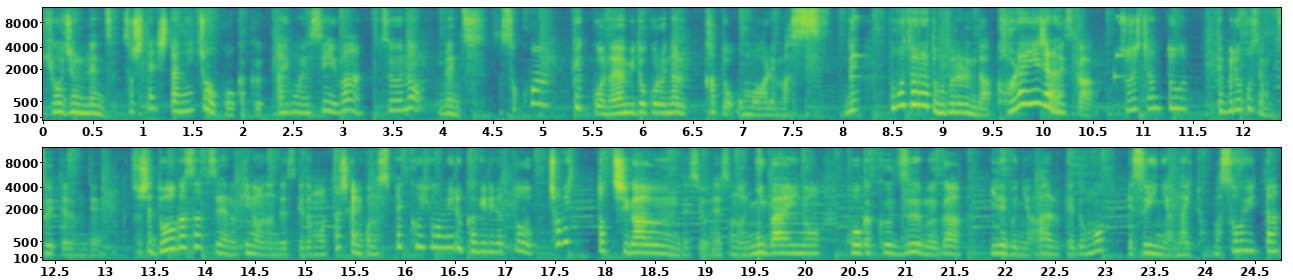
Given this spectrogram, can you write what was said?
標準レンズ。そして下に超広角。iPhone SE は普通のレンズ。そこは結構悩みどころになるかと思われます。でポートレートも撮れるんだ。これいいじゃないですか。そしてちゃんと手ブレ補正もついてるんでそして動画撮影の機能なんですけども確かにこのスペック表を見る限りだとちょびっと違うんですよね。その2倍の広角ズームが11にはあるけども SE にはないと、まあ、そういった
